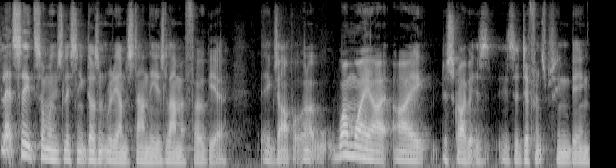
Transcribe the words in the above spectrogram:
let's say someone who's listening doesn't really understand the Islamophobia example. One way I, I describe it is, is a difference between being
